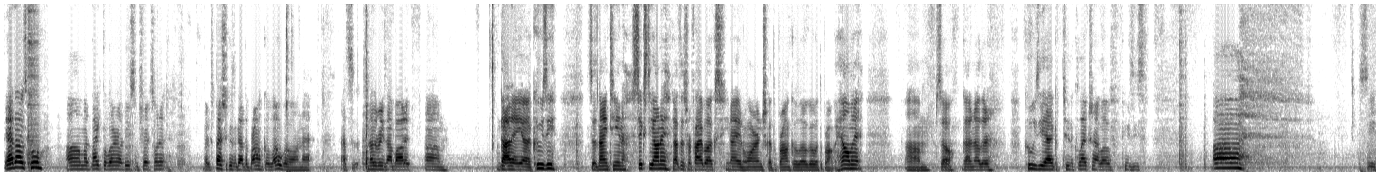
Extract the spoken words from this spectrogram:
yeah, that was cool. Um, I'd like to learn how to do some tricks with it, but especially because it got the Bronco logo on that. That's another reason I bought it. Um, got a uh, koozie. It says 1960 on it. Got this for five bucks. United Orange. Got the Bronco logo with the Bronco helmet. Um, so got another koozie add to the collection. I love koozies. Uh, see.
